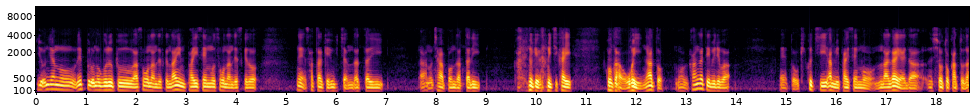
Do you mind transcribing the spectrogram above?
非常にあの、レプロのグループはそうなんですけど、ナインパイセンもそうなんですけど、ね、佐竹ゆきちゃんだったり、あの、チャーポンだったり、髪の毛が短い子が多いなと、もう考えてみれば、えっ、ー、と、菊池亜美パイセンも長い間ショートカットだ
